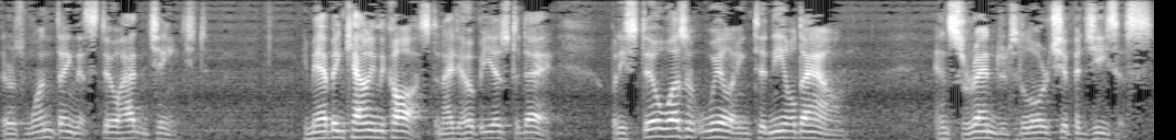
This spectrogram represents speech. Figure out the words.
there was one thing that still hadn't changed. He may have been counting the cost, and I hope he is today, but he still wasn't willing to kneel down and surrender to the lordship of Jesus.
